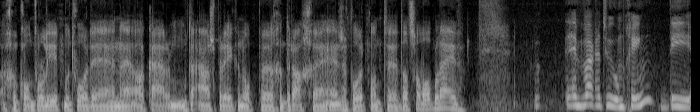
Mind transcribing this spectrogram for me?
gecontroleerd moet worden... en uh, elkaar moeten aanspreken op uh, gedrag enzovoort. Want dat zal wel blijven. En waar het u om ging, die,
